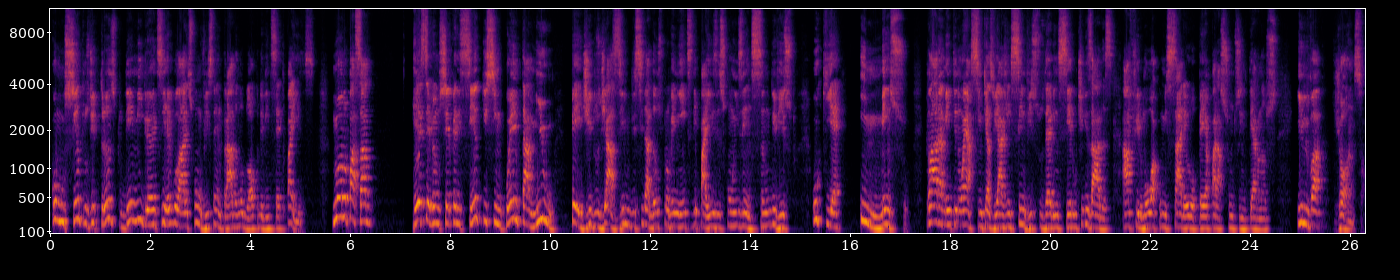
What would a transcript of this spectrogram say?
como centros de trânsito de imigrantes irregulares com vista à entrada no bloco de 27 países. No ano passado, recebemos cerca de 150 mil pedidos de asilo de cidadãos provenientes de países com isenção de visto, o que é imenso. Claramente não é assim que as viagens sem vistos devem ser utilizadas, afirmou a comissária europeia para assuntos internos Ilva Johansson.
